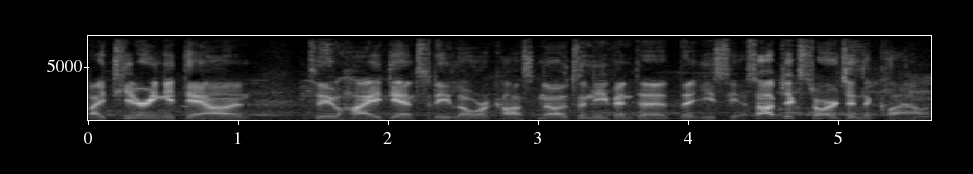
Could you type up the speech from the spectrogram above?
by tiering it down to high density, lower cost nodes, and even to the ECS object storage into cloud.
